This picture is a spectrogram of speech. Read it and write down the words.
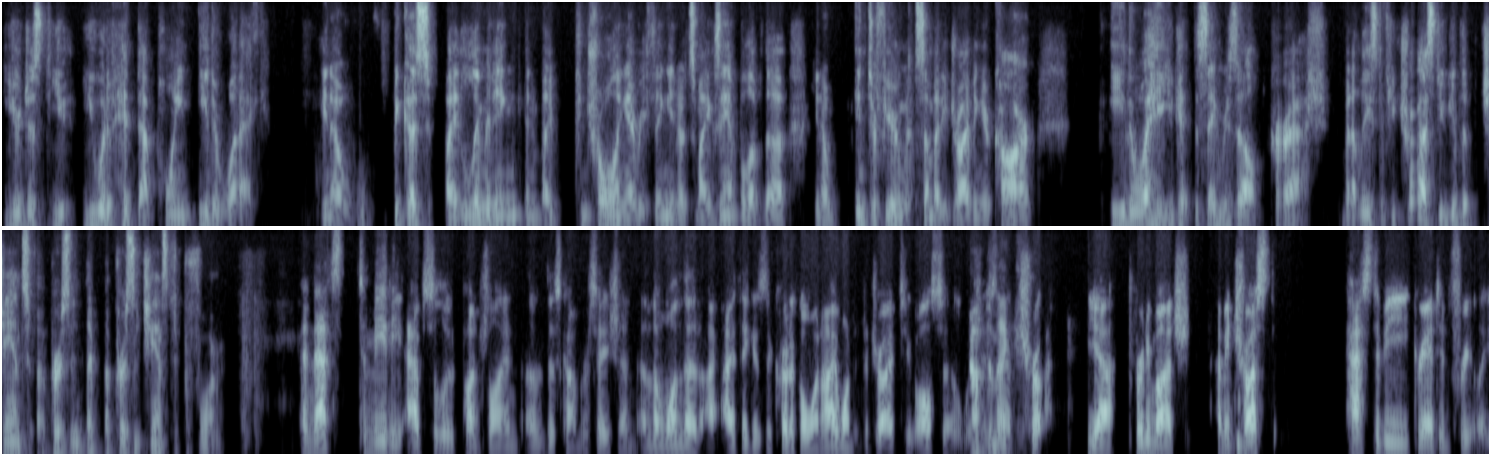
you're just you you would have hit that point either way, you know, because by limiting and by controlling everything, you know, it's my example of the you know interfering with somebody driving your car either way you get the same result crash. But at least if you trust you give the chance a person a, a person a chance to perform. And that's to me the absolute punchline of this conversation and the one that i, I think is the critical one i wanted to drive to also which is that tr- yeah pretty much. I mean trust has to be granted freely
